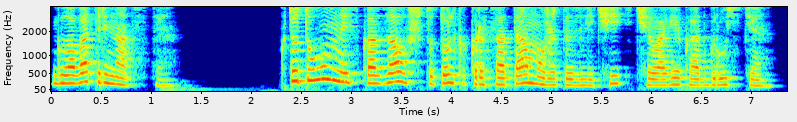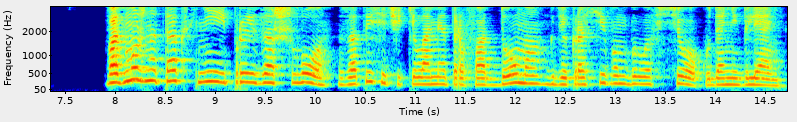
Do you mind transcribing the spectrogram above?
Глава 13. Кто-то умный сказал, что только красота может излечить человека от грусти. Возможно, так с ней и произошло за тысячи километров от дома, где красивым было все, куда ни глянь.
